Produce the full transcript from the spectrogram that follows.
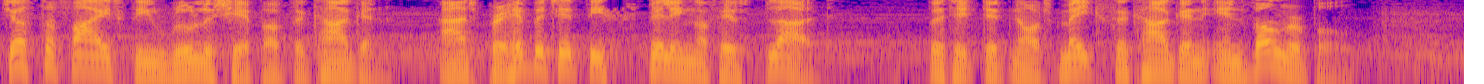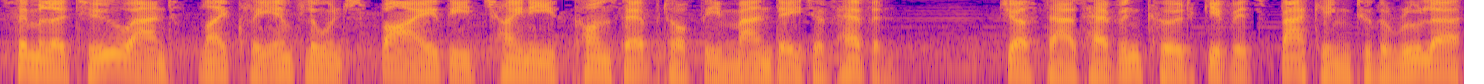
justified the rulership of the Khagan and prohibited the spilling of his blood, but it did not make the Khagan invulnerable, similar to and likely influenced by the Chinese concept of the mandate of heaven. Just as heaven could give its backing to the ruler,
